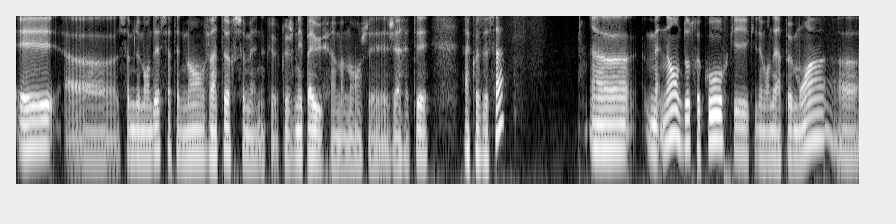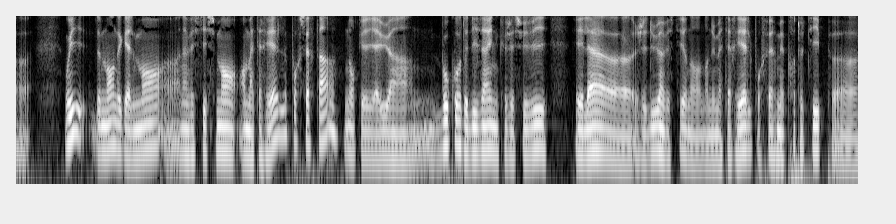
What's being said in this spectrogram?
Et euh, ça me demandait certainement 20 heures semaine, que, que je n'ai pas eu. À un moment, j'ai arrêté à cause de ça. Euh, maintenant, d'autres cours qui, qui demandaient un peu moins. Euh, oui, demande également un investissement en matériel pour certains. Donc il y a eu un beau cours de design que j'ai suivi et là euh, j'ai dû investir dans, dans, du matériel pour faire mes prototypes euh,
